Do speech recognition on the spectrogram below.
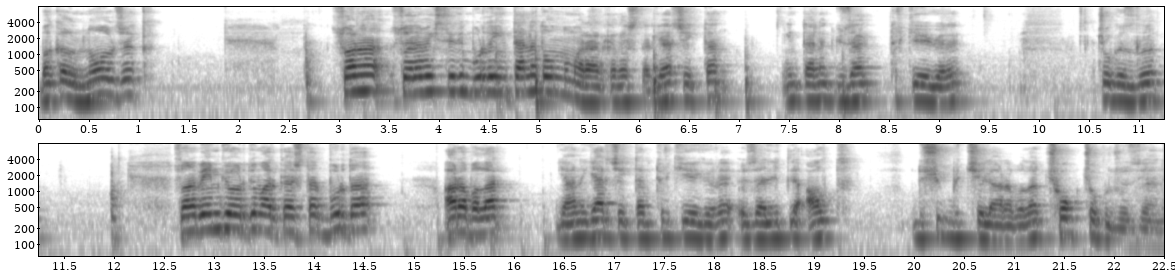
Bakalım ne olacak. Sonra söylemek istediğim burada internet 10 numara arkadaşlar. Gerçekten internet güzel Türkiye'ye göre. Çok hızlı. Sonra benim gördüğüm arkadaşlar burada arabalar yani gerçekten Türkiye'ye göre özellikle alt düşük bütçeli arabalar çok çok ucuz yani.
